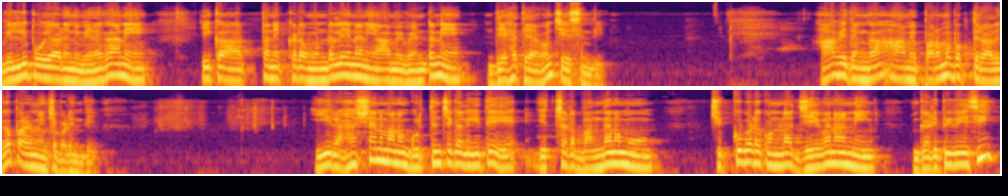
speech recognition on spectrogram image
వెళ్ళిపోయాడని వినగానే ఇక తనిక్కడ ఉండలేనని ఆమె వెంటనే దేహత్యాగం చేసింది. ఆ విధంగా ఆమె పరమభక్తురాలుగా పరిగణించబడింది. ఈ రహస్యాన్ని మనం గుర్తించగలిగితే ఇచ్చట బంధనము చిక్కుబడకుండా జీవనాన్ని గడిపివేసి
